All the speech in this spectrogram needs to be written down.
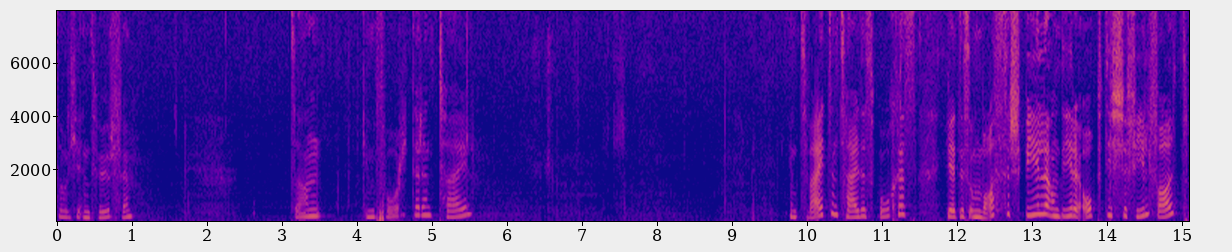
solche Entwürfe. Dann im vorderen Teil, im zweiten Teil des Buches geht es um Wasserspiele und ihre optische Vielfalt,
